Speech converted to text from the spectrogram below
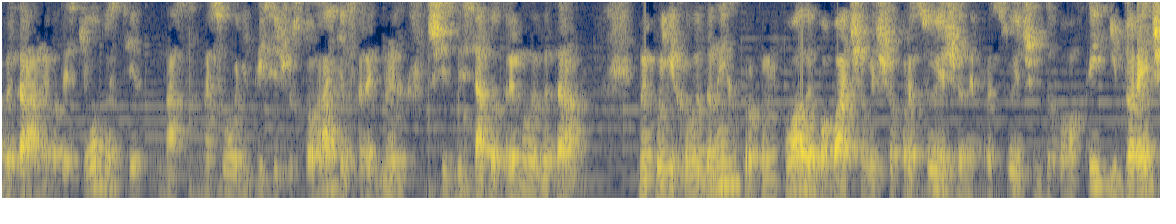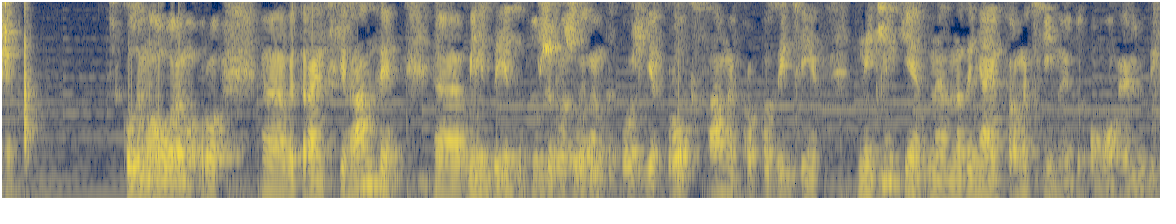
ветерани в Одеській області. У нас на сьогодні 1100 грантів, серед них 60 отримали ветерани. Ми поїхали до них, прокомунікували, побачили, що працює, що не працює, чим допомогти. І, до речі, коли ми говоримо про е, ветеранські гранти, е, мені здається, дуже важливим також є крок саме пропозиції не тільки на- надання інформаційної допомоги людині,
